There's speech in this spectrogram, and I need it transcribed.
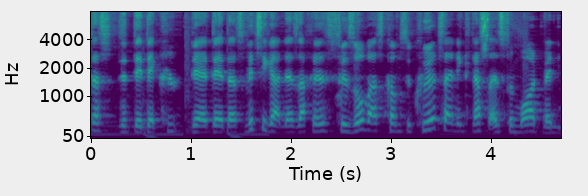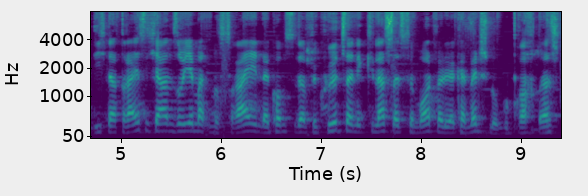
das, der, der, der, der, das Witzige an der Sache ist, für sowas kommst du kürzer in den Knast als für Mord. Wenn die dich nach 30 Jahren so jemanden befreien, dann kommst du dafür kürzer in den Knast als für Mord, weil du ja keinen Menschen umgebracht hast.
